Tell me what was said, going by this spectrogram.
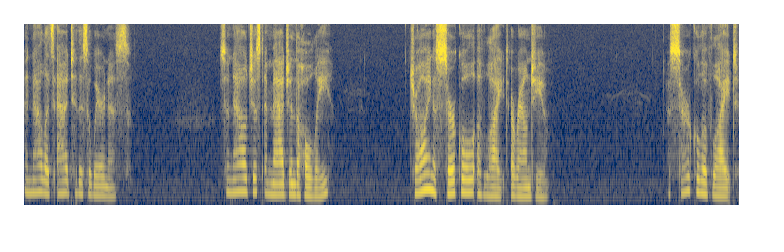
And now let's add to this awareness. So now just imagine the holy drawing a circle of light around you a circle of light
